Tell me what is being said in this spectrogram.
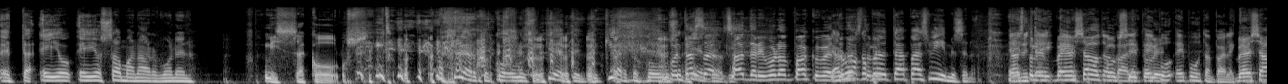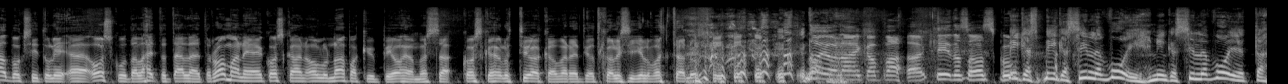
että ei ole, ei ole samanarvoinen Missä koulussa? No kiertokoulussa tietenkin, kiertokoulussa Mutta tässä, tietenkin. Santeri, mun on pakko Ja myöntää. tästä tuli- ruokapöytää pääsi viimeisenä. Ei Tästä tuli ei- meidän ei shoutboxiin päälle- ei tuli, pu- ei puhutaan päällekkäin. Meidän shoutboxiin tuli äh, Oskulta laitto tällä, että Romane ei koskaan ollut napakymppi ohjelmassa, koska ei ollut työkavereita, jotka olisi ilmoittanut. Noi on aika paha. Kiitos Osku. Mikäs, mikäs sille voi, minkäs sille voi, että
